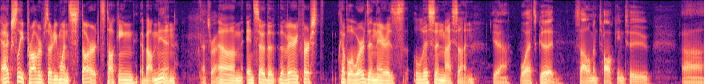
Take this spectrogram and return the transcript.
actually, Proverbs 31 starts talking about men. That's right. Um, and so the the very first couple of words in there is "Listen, my son." yeah. Boy, that's good. Solomon talking to uh,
